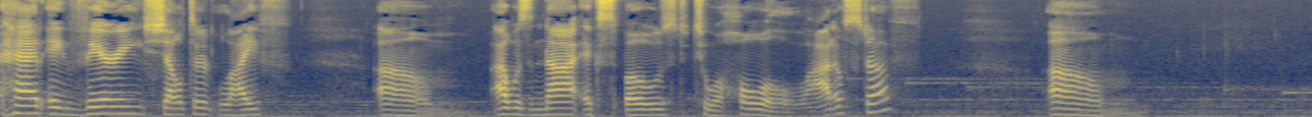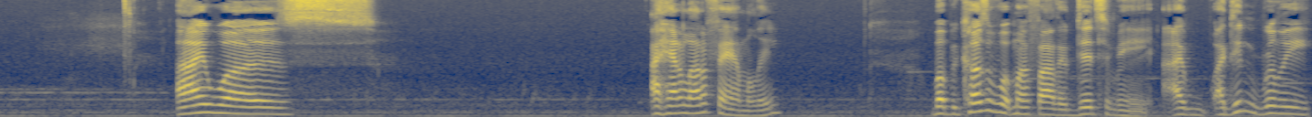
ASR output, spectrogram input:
had a very sheltered life. Um, I was not exposed to a whole lot of stuff. Um, I was. I had a lot of family. But because of what my father did to me, I I didn't really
